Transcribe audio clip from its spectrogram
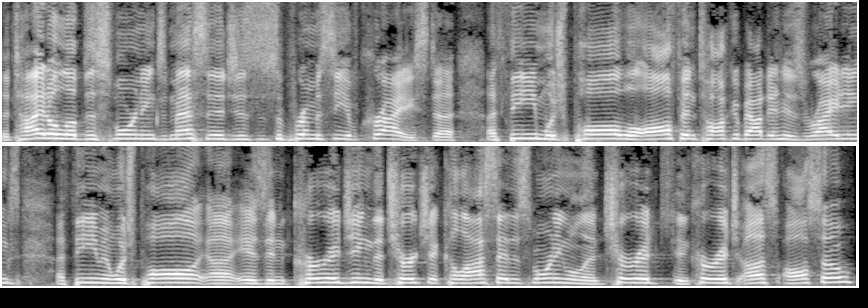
The title of this morning's message is The Supremacy of Christ, a, a, theme which Paul will often talk about in his writings, a theme in which Paul uh, is encouraging the church at Colossae this morning, will encourage, encourage us also.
